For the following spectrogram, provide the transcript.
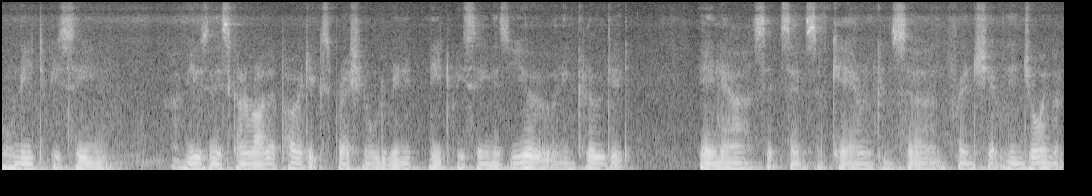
all need to be seen. I'm using this kind of rather poetic expression. All need to be seen as you and included in our sense of care and concern, friendship and enjoyment.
